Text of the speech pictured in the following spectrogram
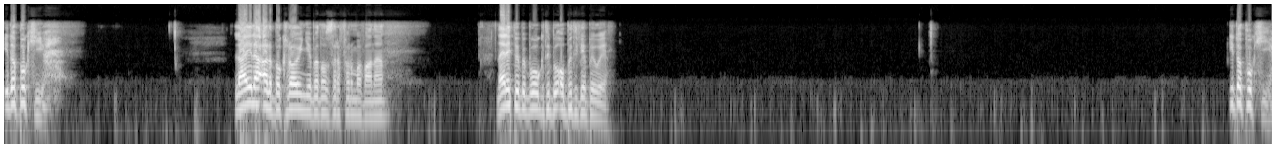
I dopóki Laila albo Chloe nie będą zreformowane, najlepiej by było, gdyby obydwie były. I dopóki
